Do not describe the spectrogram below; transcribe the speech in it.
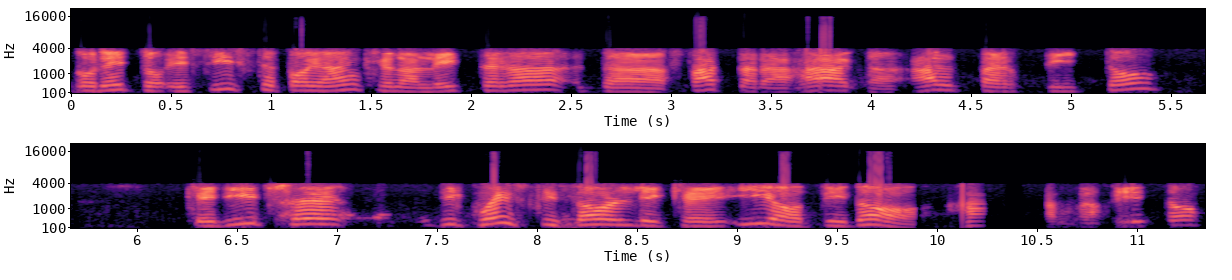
Ho detto esiste poi anche una lettera da, fatta da Haga al partito che dice di questi soldi che io ti do al partito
